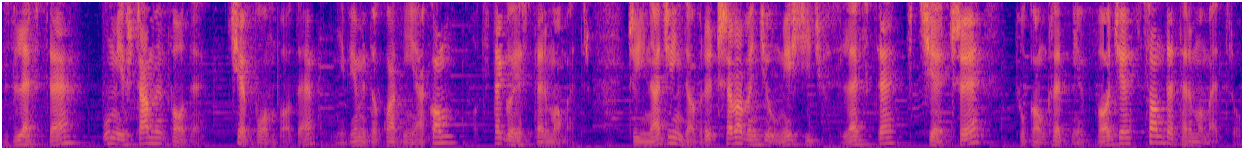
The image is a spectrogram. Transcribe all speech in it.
W zlewce umieszczamy wodę, ciepłą wodę, nie wiemy dokładnie jaką, od tego jest termometr. Czyli na dzień dobry trzeba będzie umieścić w zlewce, w cieczy, tu konkretnie w wodzie, sondę termometru.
